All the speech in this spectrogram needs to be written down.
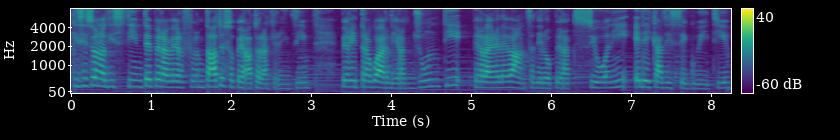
che si sono distinte per aver affrontato e superato la crisi, per i traguardi raggiunti, per la rilevanza delle operazioni e dei casi seguiti,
